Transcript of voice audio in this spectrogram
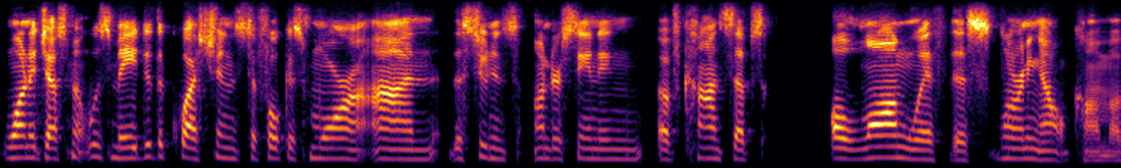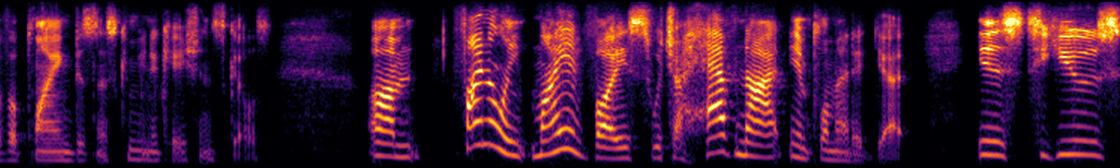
one adjustment was made to the questions to focus more on the students' understanding of concepts along with this learning outcome of applying business communication skills. Um, finally, my advice, which I have not implemented yet, is to use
